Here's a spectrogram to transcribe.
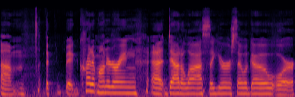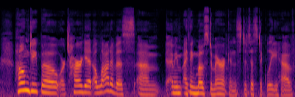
um, the big credit monitoring data loss a year or so ago, or Home Depot or Target. A lot of us, um, I mean, I think most Americans statistically have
